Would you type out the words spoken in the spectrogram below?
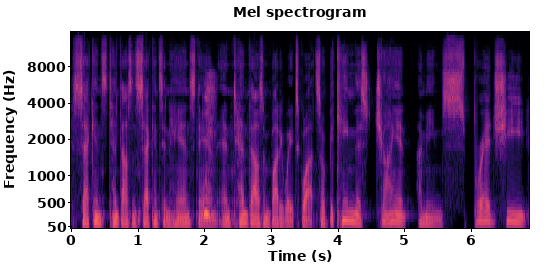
seconds, 10,000 seconds in handstand, and 10,000 bodyweight squats. So it became this giant, I mean, spreadsheet.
